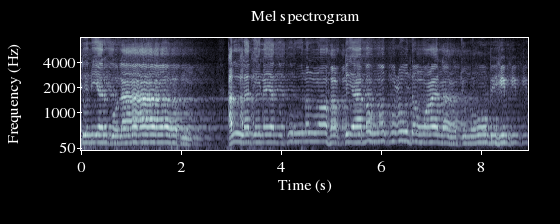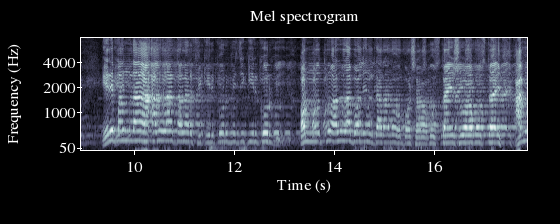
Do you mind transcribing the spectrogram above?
দুনিয়ার গোলাম الذين يذكرون الله قياما وقعودا وعلى جنوبهم এরে বান্দা আল্লাহ তালার ফিকির করবি জিকির করবি অন্যত্র আল্লাহ বলেন দাঁড়ানো বসা অবস্থায় শোয়া অবস্থায় আমি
